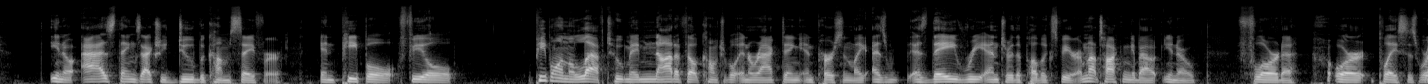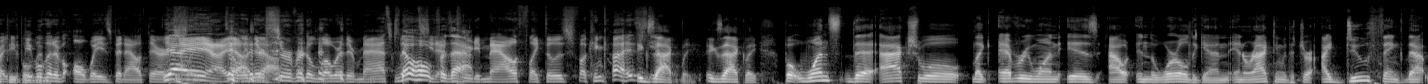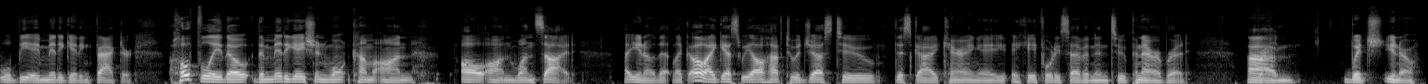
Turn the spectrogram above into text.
you know, as things actually do become safer and people feel people on the left who may not have felt comfortable interacting in person like as as they re-enter the public sphere i'm not talking about you know florida or places where Right, people, people have that have always been out there, Yeah, just, yeah, yeah, telling yeah, their yeah. server to lower their masks. No like, hope for that. Pretty mouth, like those fucking guys. exactly exactly but once the actual like everyone is out in the world again interacting with each other i do think that will be a mitigating factor hopefully though the mitigation won't come on all on one side. Uh, you know that like oh i guess we all have to adjust to this guy carrying a ak-47 into panera bread um, which you know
